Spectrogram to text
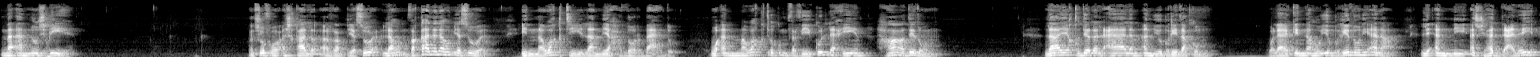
ما أمنوش به نشوفوا إيش قال الرب يسوع لهم. فقال لهم يسوع إن وقتي لم يحضر بعد وأما وقتكم ففي كل حين حاضر. لا يقدر العالم أن يبغضكم ولكنه يبغضني أنا لأني أشهد عليه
